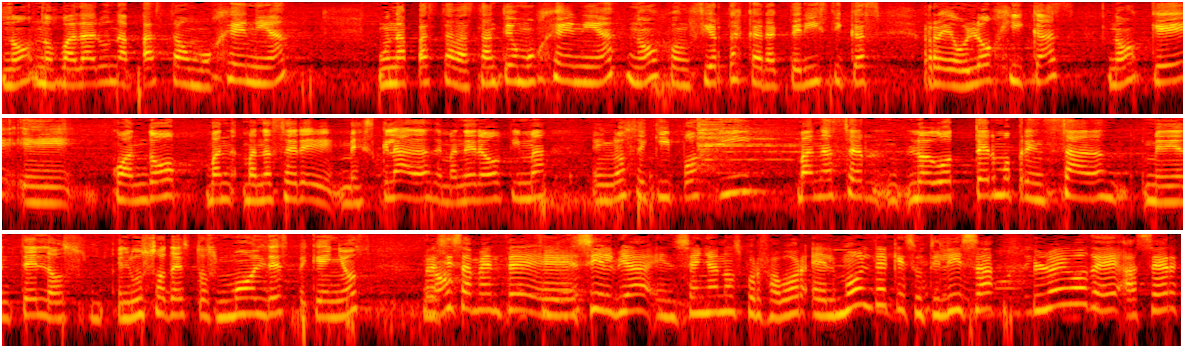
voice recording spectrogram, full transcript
¿no? Nos va a dar una pasta homogénea, una pasta bastante homogénea, ¿no? Con ciertas características reológicas, ¿no? Que eh, cuando van, a ser eh, mezcladas de manera óptima en los equipos y van a ser luego termoprensadas mediante los, el uso de estos moldes pequeños Precisamente, eh, Silvia, enséñanos por favor el molde que se utiliza luego de hacer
